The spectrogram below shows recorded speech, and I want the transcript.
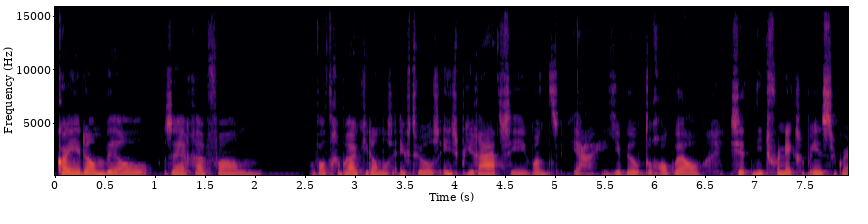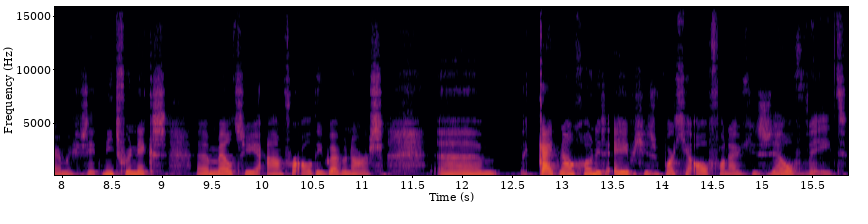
kan je dan wel zeggen van wat gebruik je dan als eventueel als inspiratie? Want ja, je wilt toch ook wel, je zit niet voor niks op Instagram, je zit niet voor niks, uh, meld je je aan voor al die webinars. Um, kijk nou gewoon eens eventjes wat je al vanuit jezelf weet.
